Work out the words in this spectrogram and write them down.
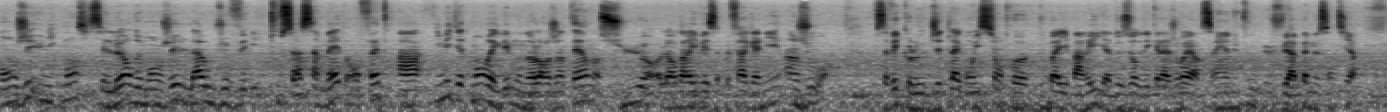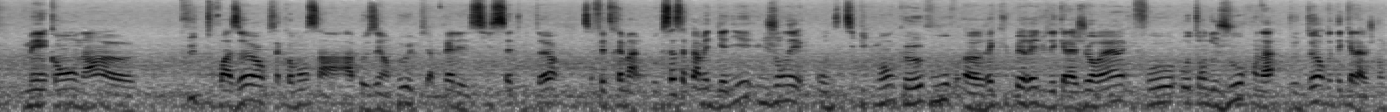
manger uniquement si c'est l'heure de manger là où je vais. Tout ça, ça m'aide en fait à immédiatement régler mon horloge interne sur l'heure d'arrivée. Ça peut faire gagner un jour. Vous savez que le jet lag, bon, ici entre Dubaï et Paris, il y a deux heures de décalage horaire, c'est rien du tout, je vais à peine le sentir. Mais quand on a euh, plus de 3 heures, ça commence à, peser un peu, et puis après les 6, 7, 8 heures, ça fait très mal. Donc ça, ça permet de gagner une journée. On dit typiquement que pour euh, récupérer du décalage horaire, il faut autant de jours qu'on a d'heures de décalage. Donc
